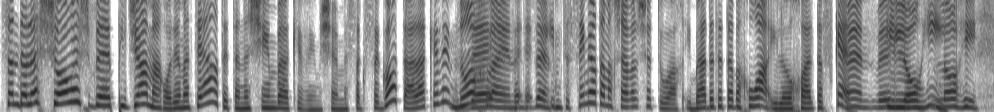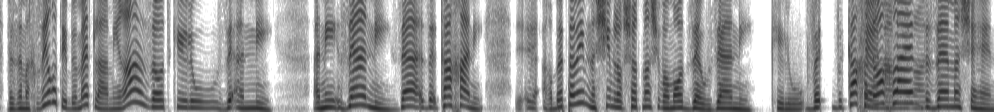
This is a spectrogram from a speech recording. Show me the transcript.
סנדלי שורש ופיג'מה. קודם את תיארת את הנשים בעקבים שהן משגשגות על העקבים. נוח זה- להן, ו- זה. אם תשימי אותם עכשיו על שטוח, איבדת את הבחורה, היא לא יכולה לתפקד. כן, ו- היא לא היא. לא היא. וזה מחזיר אותי באמת לאמירה הזאת, כאילו, זה אני. אני, זה אני, זה, זה, ככה אני. אה, הרבה פעמים נשים לובשות משהו ואומרות, זהו, זה אני. כאילו, ו, וככה כן, נוח להם, הזאת. וזה מה שהן.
